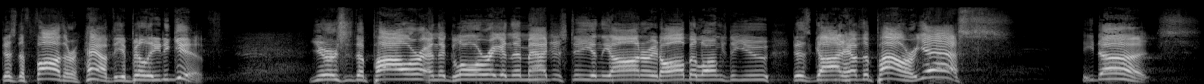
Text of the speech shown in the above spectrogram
Does the Father have the ability to give? Yours is the power and the glory and the majesty and the honor. It all belongs to you. Does God have the power? Yes, He does.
